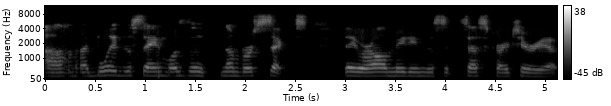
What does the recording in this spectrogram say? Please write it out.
Um, I believe the same was the number six. They were all meeting the success criteria.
